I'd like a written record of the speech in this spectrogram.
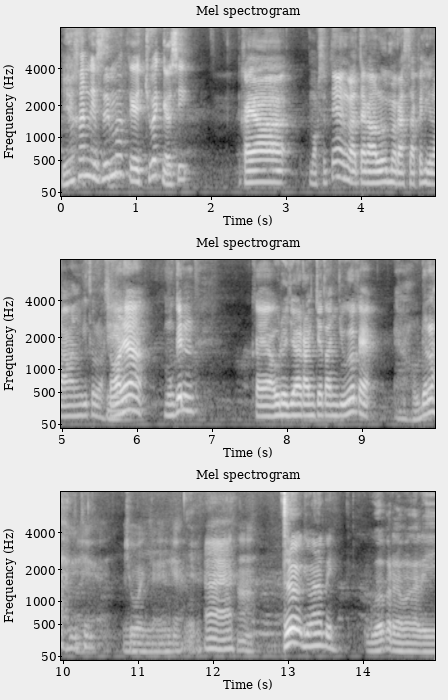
Ya kan SD mah kayak cuek gak sih? kayak maksudnya nggak terlalu merasa kehilangan gitu lah soalnya mungkin kayak udah jarang chatan juga kayak ya udahlah gitu. Cuek kayaknya. nah. Ah. lu gimana pin? Gue pertama kali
